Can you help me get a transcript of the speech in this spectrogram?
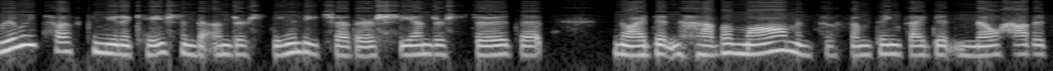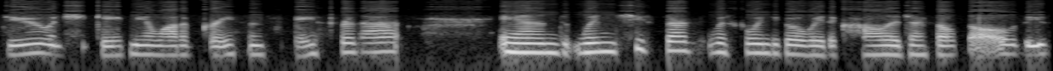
really tough communication to understand each other. She understood that, you know, I didn't have a mom, and so some things I didn't know how to do, and she gave me a lot of grace and space for that. And when she started was going to go away to college, I felt all of these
